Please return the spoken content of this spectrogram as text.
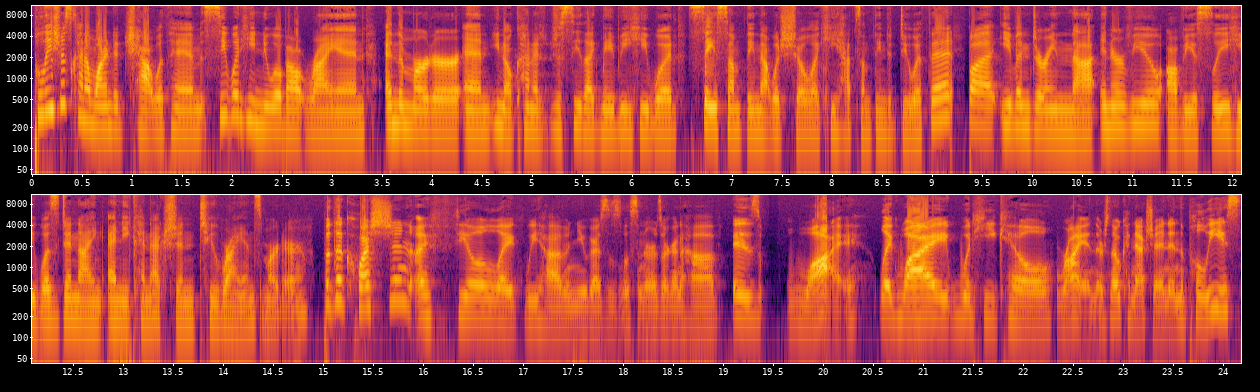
Police just kind of wanted to chat with him, see what he knew about Ryan and the murder, and, you know, kind of just see like maybe he would say something that would show like he had something to do with it. But even during that interview, obviously, he was denying any connection to Ryan's murder. But the question I feel like we have, and you guys as listeners are going to have, is why? Like, why would he kill Ryan? There's no connection. And the police,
